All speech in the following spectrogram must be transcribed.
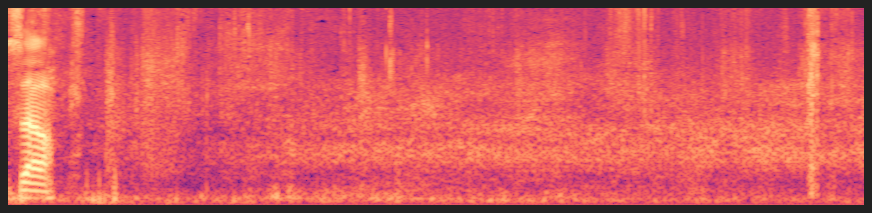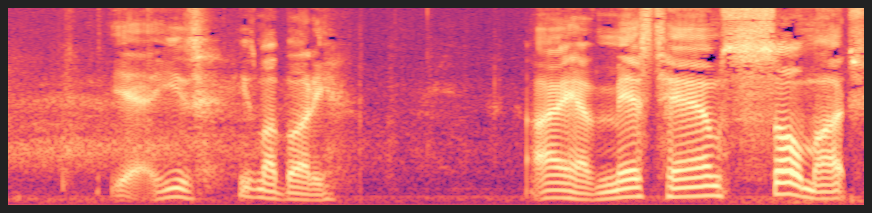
So, yeah, he's he's my buddy. I have missed him so much.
